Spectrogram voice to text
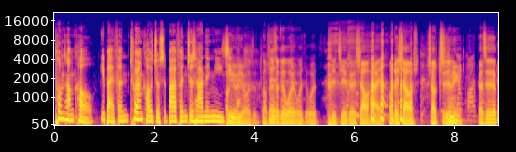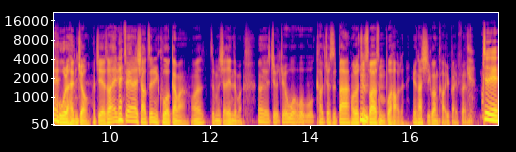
通常考一百分，突然考九十八分，就是他的逆境了。哦、有有，老师，这个我我我姐姐的小孩，我的小小侄女，有时哭了很久。我姐姐说：“哎，你最爱的小侄女哭了干嘛？”我说：“怎么小燕怎么？呃，就就我我我考九十八。”我说：“九十八有什么不好的？嗯、因为她习惯考一百分。”对，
